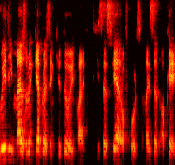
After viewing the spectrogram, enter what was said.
really measuring everything you do in life?" He says, "Yeah, of course." And I said, "Okay,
